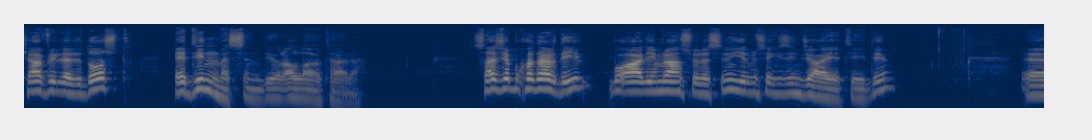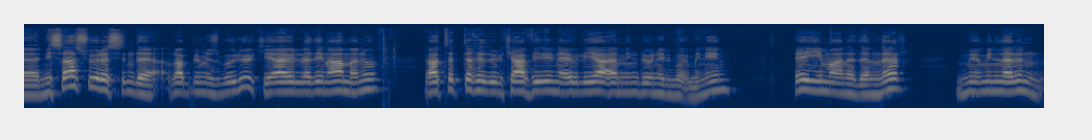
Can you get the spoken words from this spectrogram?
kafirleri dost edinmesin diyor Allahü Teala. Sadece bu kadar değil. Bu Ali İmran suresinin 28. ayetiydi. Ee, Nisa suresinde Rabbimiz buyuruyor ki ya eyyühellezine amenu la tettehidül kafirine evliya min dunil müminin Ey iman edenler müminlerin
